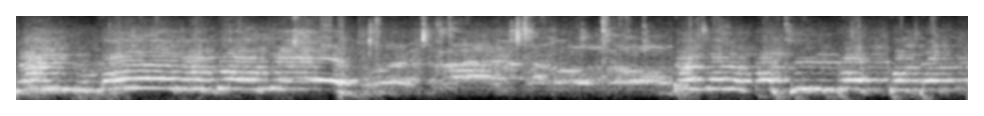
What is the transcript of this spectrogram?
নাহিদ বাংলাদেশের পক্ষ থেকে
